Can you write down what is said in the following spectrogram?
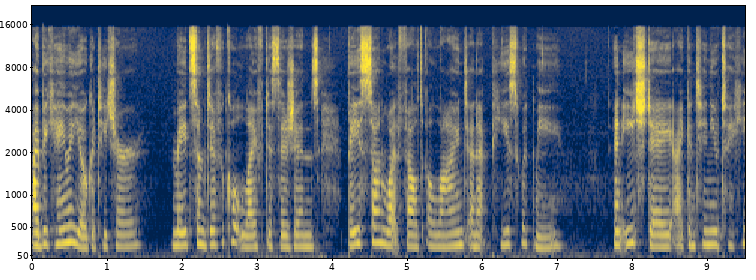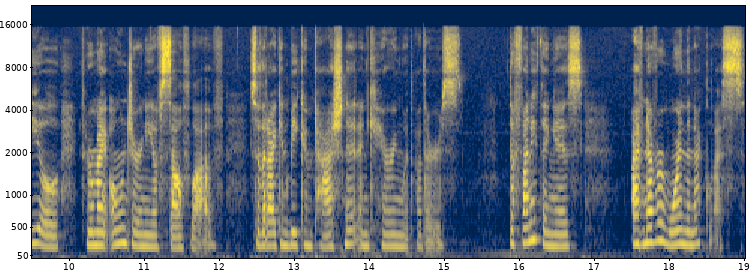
I became a yoga teacher, made some difficult life decisions based on what felt aligned and at peace with me. And each day I continue to heal through my own journey of self love so that I can be compassionate and caring with others. The funny thing is, I've never worn the necklace.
